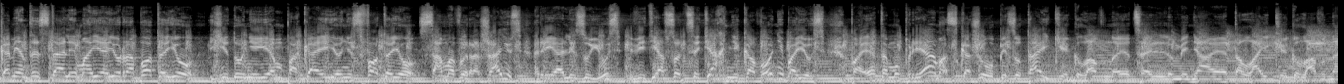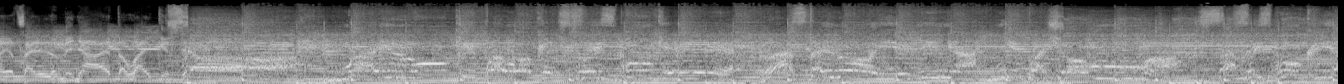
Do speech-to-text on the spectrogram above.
Комменты стали моею работою Еду не ем, пока ее не сфотою. Самовыражаюсь, реализуюсь Ведь я в соцсетях никого не боюсь. Поэтому прямо скажу без утайки. Главная цель у меня это лайки. Главная цель у меня это лайки. Все! Мои руки по локоть в Фейсбуке. Остальное меня нипочем За Фейсбук я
